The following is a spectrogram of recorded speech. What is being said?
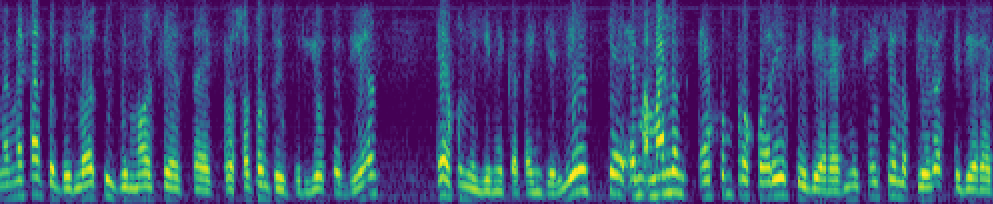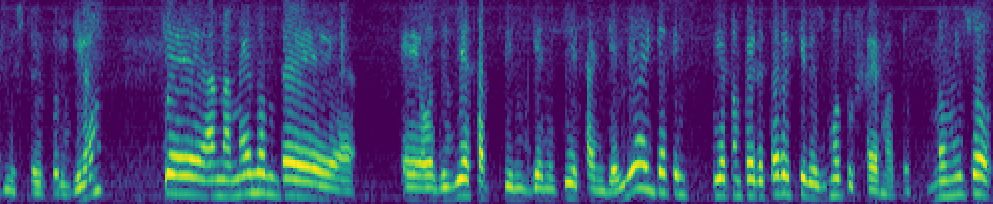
με μέσα από δηλώσεις δημόσιες εκπροσώπων του Υπουργείου Παιδείας, έχουν γίνει καταγγελίες και ε, μάλλον έχουν προχωρήσει η διερεύνηση, έχει ολοκληρώσει τη διερεύνηση του Υπουργείου και αναμένονται ε, οδηγίες από την Γενική Εισαγγελία για, την, για τον περαιτέρω χειρισμό του θέματος. Νομίζω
